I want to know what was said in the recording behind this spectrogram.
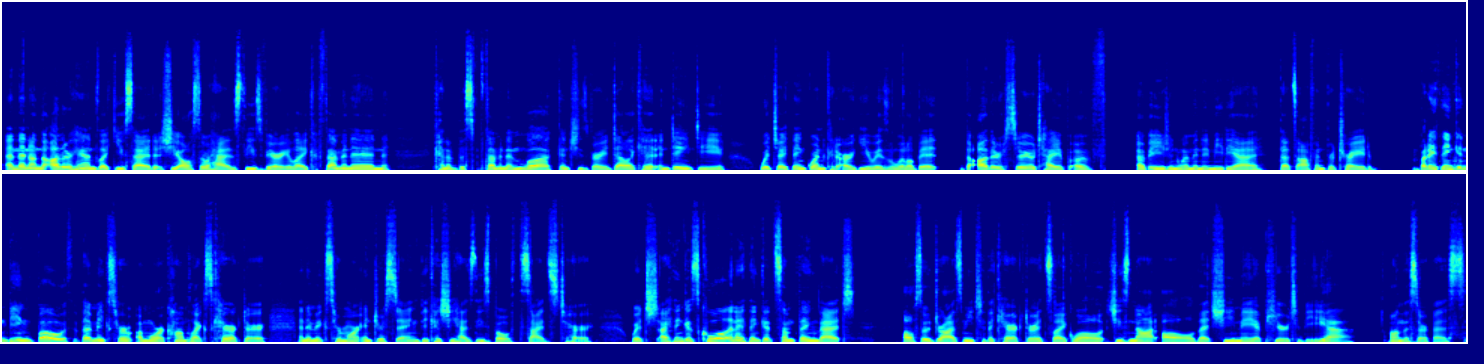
And then on the other hand, like you said, she also has these very like feminine kind of this feminine look and she's very delicate and dainty, which I think one could argue is a little bit the other stereotype of of Asian women in media that's often portrayed. But I think in being both, that makes her a more complex character and it makes her more interesting because she has these both sides to her, which I think is cool. And I think it's something that also draws me to the character. It's like, well, she's not all that she may appear to be Yeah, on the surface.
